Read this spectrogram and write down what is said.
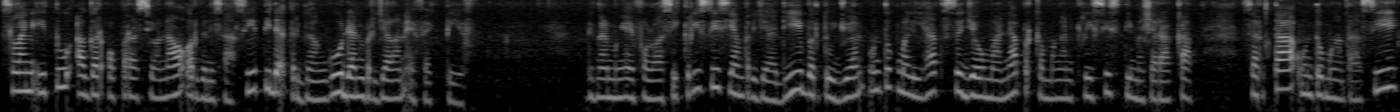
Selain itu, agar operasional organisasi tidak terganggu dan berjalan efektif. Dengan mengevaluasi krisis yang terjadi bertujuan untuk melihat sejauh mana perkembangan krisis di masyarakat, serta untuk mengatasi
